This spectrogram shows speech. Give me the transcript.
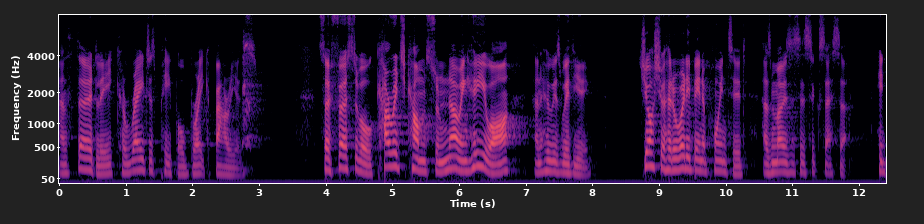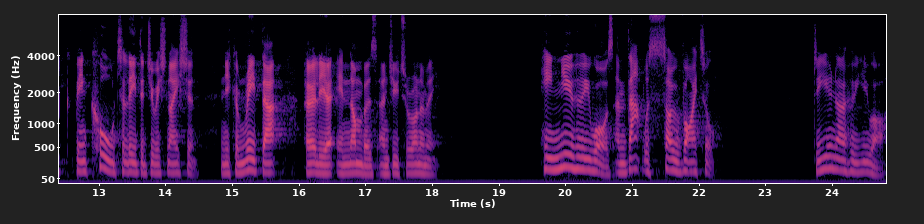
and thirdly, courageous people break barriers. So, first of all, courage comes from knowing who you are and who is with you. Joshua had already been appointed as Moses' successor. He'd been called to lead the Jewish nation. And you can read that earlier in Numbers and Deuteronomy. He knew who he was, and that was so vital. Do you know who you are?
